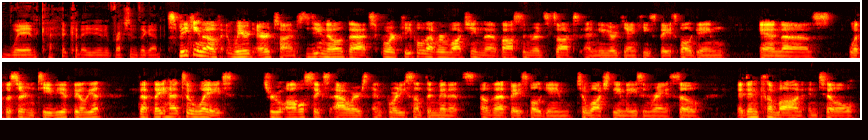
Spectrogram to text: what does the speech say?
weird Canadian impressions again? Speaking of weird air times, did you know that for people that were watching the Boston Red Sox and New York Yankees baseball game in uh, with a certain TV affiliate that they had to wait through all six hours and 40 something minutes of that baseball game to watch the amazing race. So it didn't come on until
